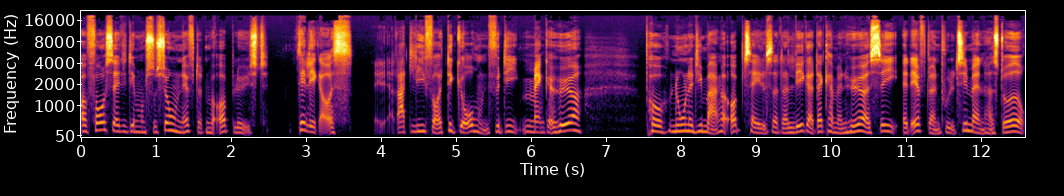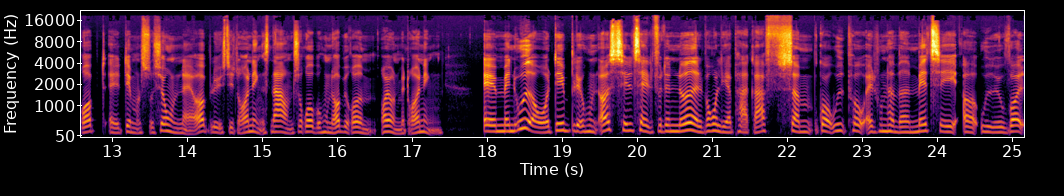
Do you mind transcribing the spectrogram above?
at fortsætte demonstrationen efter den var opløst. Det ligger også øh, ret lige for, at det gjorde hun, fordi man kan høre på nogle af de mange optagelser, der ligger, der kan man høre og se, at efter en politimand har stået og råbt, at demonstrationen er opløst i dronningens navn, så råber hun op i røven med dronningen. Øh, men udover det blev hun også tiltalt for den noget alvorligere paragraf, som går ud på, at hun har været med til at udøve vold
